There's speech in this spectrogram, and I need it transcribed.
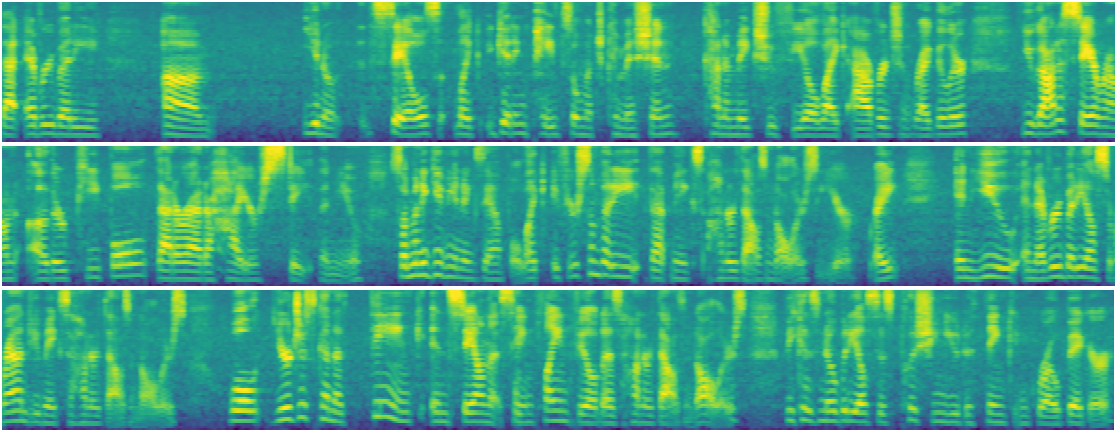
that everybody um, you know sales like getting paid so much commission kind of makes you feel like average and regular. You got to stay around other people that are at a higher state than you. So i'm going to give you an example. Like if you're somebody that makes $100000 a year right? And you and everybody else around you makes $100000 well you're just going to think and stay on that same playing field as $100000 because nobody else is pushing you to think and grow bigger.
